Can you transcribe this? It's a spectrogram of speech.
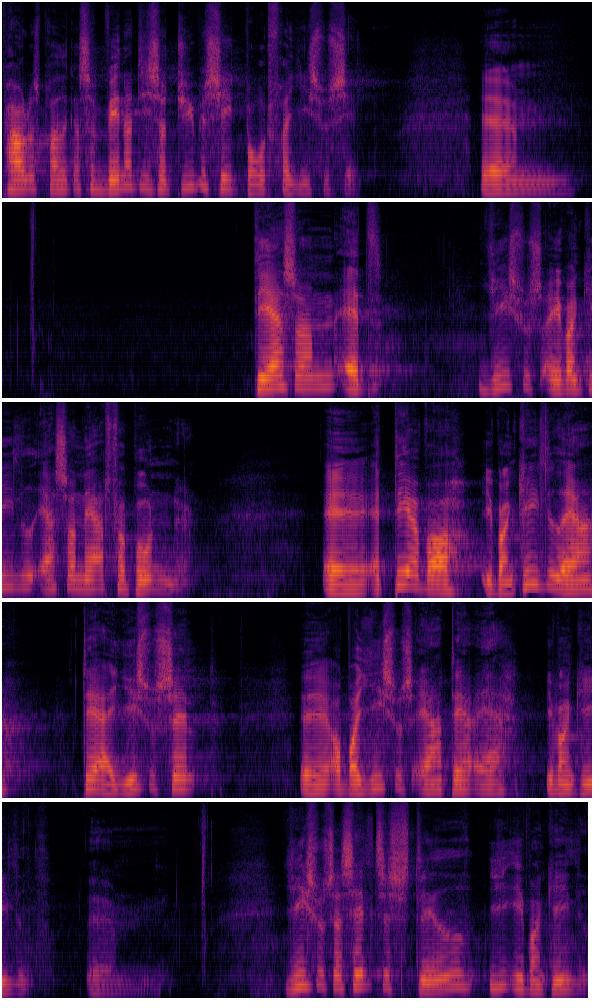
Paulus prædiker, så vender de sig dybest set bort fra Jesus selv. Øhm, det er sådan, at Jesus og evangeliet er så nært forbundne, øh, at der hvor evangeliet er, der er Jesus selv, øh, og hvor Jesus er, der er evangeliet. Øhm, Jesus er selv til stede i evangeliet.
